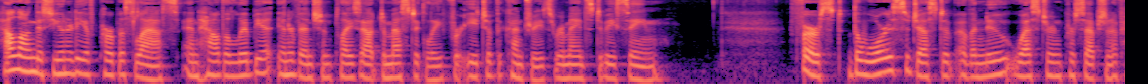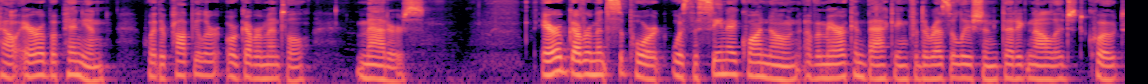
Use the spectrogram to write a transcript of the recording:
How long this unity of purpose lasts and how the Libya intervention plays out domestically for each of the countries remains to be seen. First, the war is suggestive of a new Western perception of how Arab opinion, whether popular or governmental, matters. Arab government support was the sine qua non of American backing for the resolution that acknowledged, quote,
